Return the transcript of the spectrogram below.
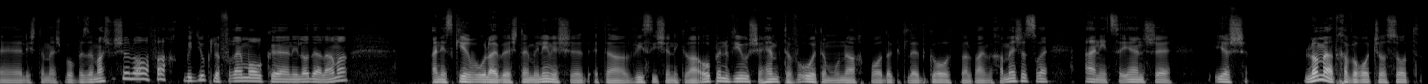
אה, להשתמש בו, וזה משהו שלא הפך בדיוק ל framework, אה, אני לא יודע למה. אני אזכיר אולי בשתי מילים, יש את ה-VC שנקרא OpenView, שהם טבעו את המונח Product-Led Growth ב-2015. אני אציין שיש לא מעט חברות שעושות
